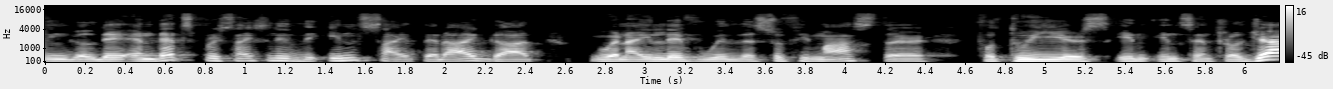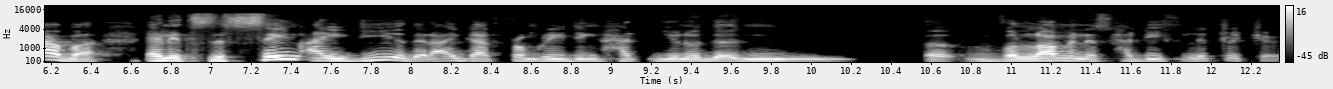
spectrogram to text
single day. And that's precisely the insight that I got when I lived with the Sufi master for two years in, in Central Java. And it's the same idea that I got from reading, you know, the voluminous hadith literature.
